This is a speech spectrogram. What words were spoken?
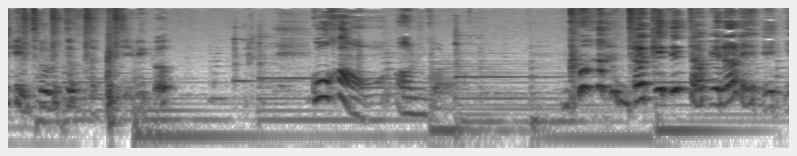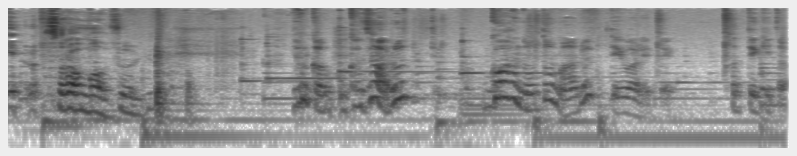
冷凍うどん食べてるよ。ご飯はあるからだけで食べられへんやろ。それはまあそういうなんかおかずあるってご飯のお供あるって言われて買ってきた。え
